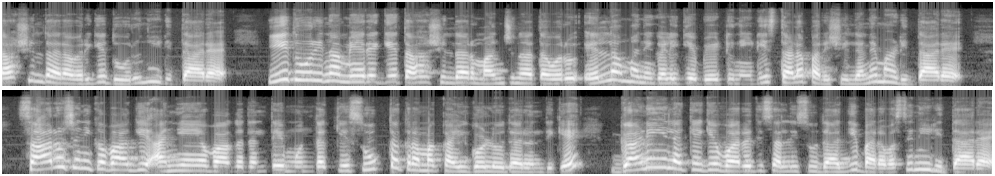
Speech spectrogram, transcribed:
ತಹಶೀಲ್ದಾರ್ ಅವರಿಗೆ ದೂರು ನೀಡಿದ್ದಾರೆ. ಈ ದೂರಿನ ಮೇರೆಗೆ ತಹಶೀಲ್ದಾರ್ ಮಂಜುನಾಥ್ ಅವರು ಎಲ್ಲ ಮನೆಗಳಿಗೆ ಭೇಟಿ ನೀಡಿ ಸ್ಥಳ ಪರಿಶೀಲನೆ ಮಾಡಿದ್ದಾರೆ. ಸಾರ್ವಜನಿಕವಾಗಿ ಅನ್ಯಾಯವಾಗದಂತೆ ಮುಂದಕ್ಕೆ ಸೂಕ್ತ ಕ್ರಮ ಕೈಗೊಳ್ಳುವುದರೊಂದಿಗೆ ಗಣಿ ಇಲಾಖೆಗೆ ವರದಿ ಸಲ್ಲಿಸುವುದಾಗಿ ಭರವಸೆ ನೀಡಿದ್ದಾರೆ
